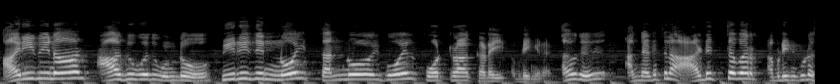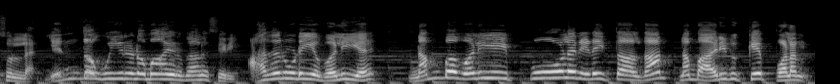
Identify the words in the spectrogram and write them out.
அறிவினான் ஆகுவது உண்டோ பிரிதின் நோய் தன்னோய் போல் போற்றா கடை அப்படிங்கிறார். அதாவது அந்த இடத்துல அடுத்தவர் அப்படின்னு கூட சொல்ல எந்த உயிரினமா இருந்தாலும் சரி அதனுடைய வழியை நம்ம வழியை போல நினைத்தால்தான் நம்ம அறிவுக்கே பலன்.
